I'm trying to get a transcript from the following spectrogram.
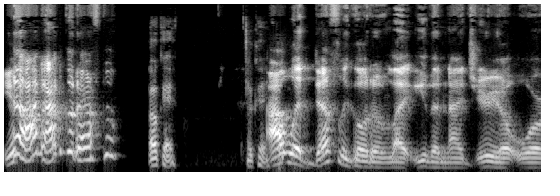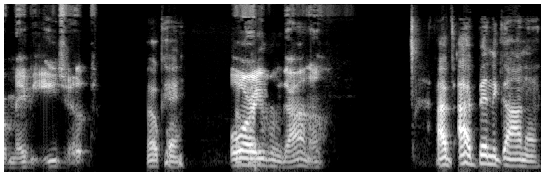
yeah, I'd, I'd go to Africa. Okay. Okay. I would definitely go to like either Nigeria or maybe Egypt Okay. or Okay. even Ghana. I've I've been to Ghana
